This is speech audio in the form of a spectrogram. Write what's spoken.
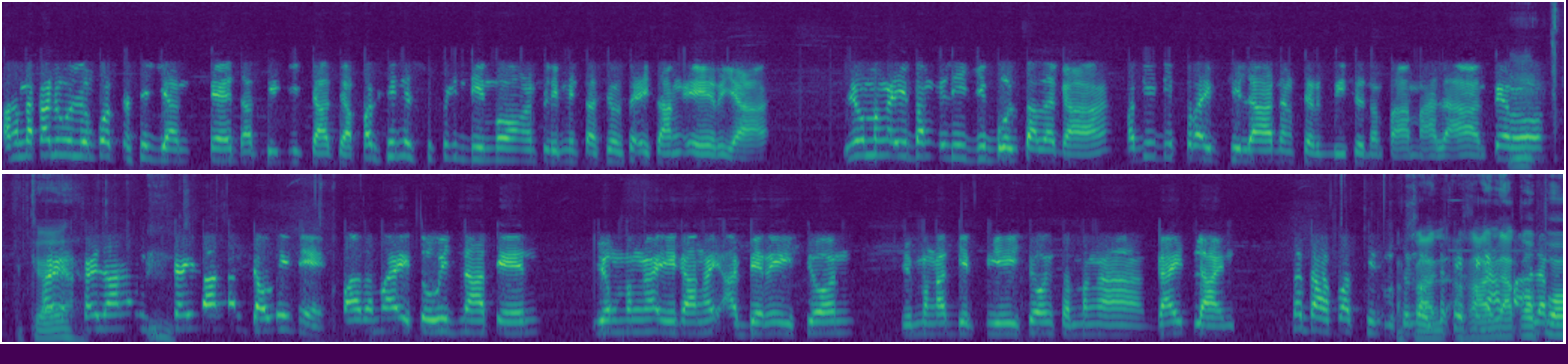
ang nakalulungkot kasi yan, Ted at Biggie Chacha, pag sinususpindi mo ang implementasyon sa isang area, yung mga ibang eligible talaga, madideprive sila ng serbisyo ng pamahalaan. Pero Okay. kaya- kailangan, kailangan gawin eh, para maituwid natin yung mga ikangay aberration, yung mga deviation sa mga guidelines na dapat sinusunod. Akala, akala ko po,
